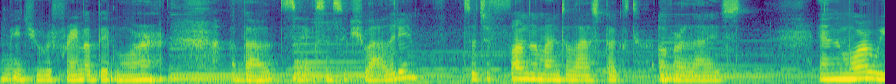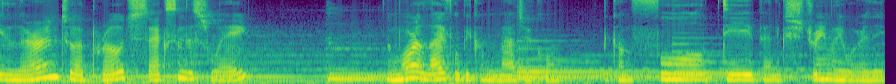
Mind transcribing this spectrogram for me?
Made you reframe a bit more about sex and sexuality, such a fundamental aspect of our lives. And the more we learn to approach sex in this way, the more life will become magical, become full, deep, and extremely worthy.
